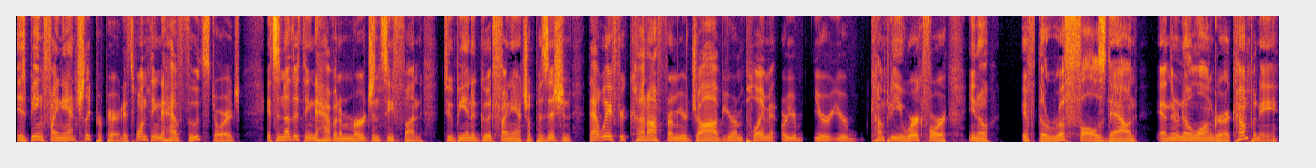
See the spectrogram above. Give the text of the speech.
is being financially prepared. It's one thing to have food storage. It's another thing to have an emergency fund to be in a good financial position. That way, if you're cut off from your job, your employment, or your your your company you work for, you know, if the roof falls down and they're no longer a company,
